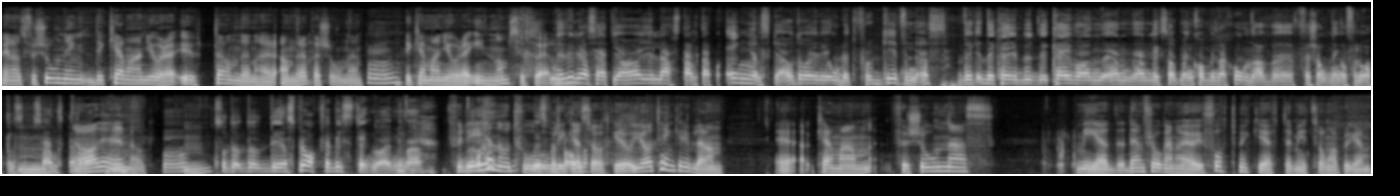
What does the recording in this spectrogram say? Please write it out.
Medan försoning, det kan man göra utan den här andra personen. Det kan man göra inom sig själv. Nu vill jag säga att jag har ju läst allt det här på engelska och då är det ordet forgiveness. Det, det, kan, ju, det kan ju vara en, en, en, liksom en kombination av eh, försoning och förlåtelse på svenska. då. Ja, det är det nog. Mm. Så då, då, det är en språkförbistring då i mina För det är nog två olika saker. Och jag tänker ibland, eh, kan man försonas med, den frågan har jag ju fått mycket efter mitt sommarprogram.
